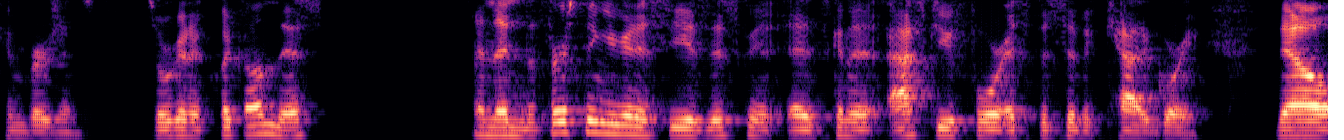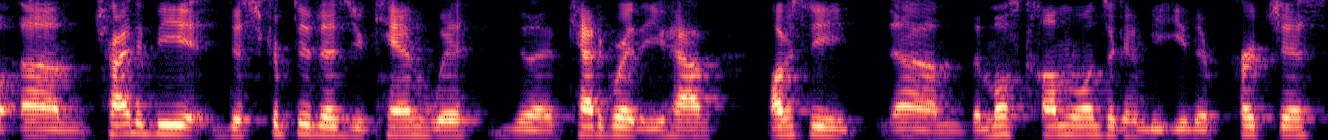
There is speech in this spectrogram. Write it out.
conversions. So we're going to click on this. And then the first thing you're going to see is this it's going to ask you for a specific category. Now, um, try to be descriptive as you can with the category that you have. Obviously, um, the most common ones are going to be either purchase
